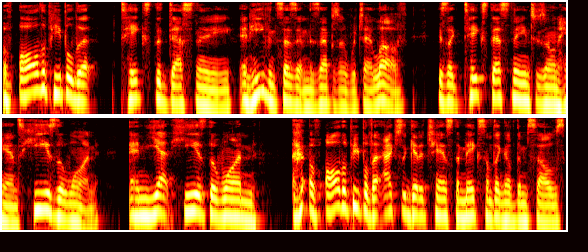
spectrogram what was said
Of all the people that takes the destiny, and he even says it in this episode, which I love, is like takes destiny into his own hands. He's the one, and yet he is the one of all the people that actually get a chance to make something of themselves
